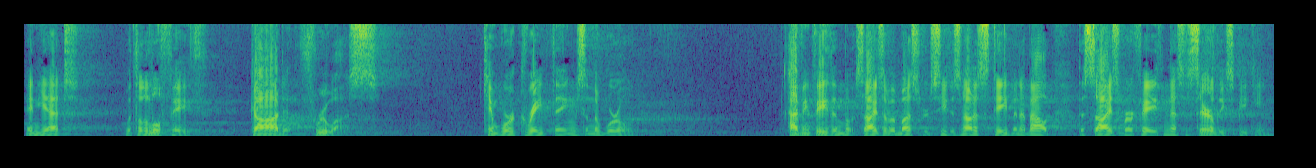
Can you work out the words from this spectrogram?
And yet, with a little faith, God, through us, can work great things in the world. Having faith in the size of a mustard seed is not a statement about the size of our faith, necessarily speaking,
